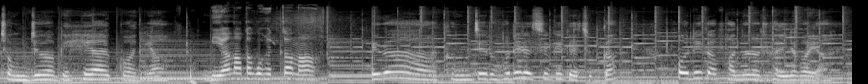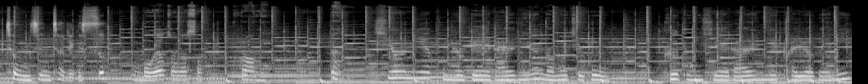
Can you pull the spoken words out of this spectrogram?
정중하게 해야 할 거 아니야. 미안하다고 했잖아. 내가 강제로 허리를 숙이게 해줄까? 허리가 반으로 달려봐야 정신 차리겠어? 뭐야 저 녀석. 불안해. 시온이의 공격에 라윤이는 넘어지고 그 동시에 라윤이 반려견이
